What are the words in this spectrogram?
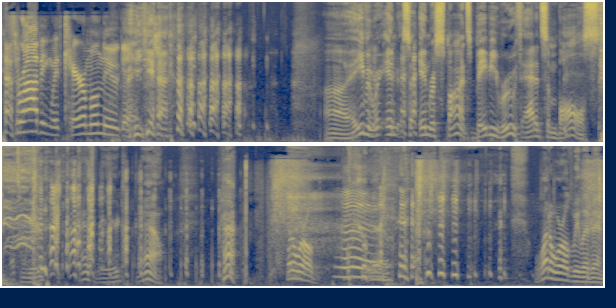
that, Throbbing with caramel nougat. yeah. Uh, even we're in so in response, Baby Ruth added some balls. That's weird. That's weird. Wow. Huh. What a world. what a world we live in.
